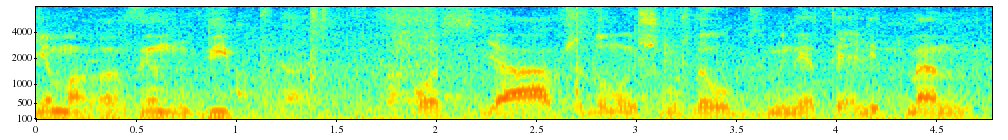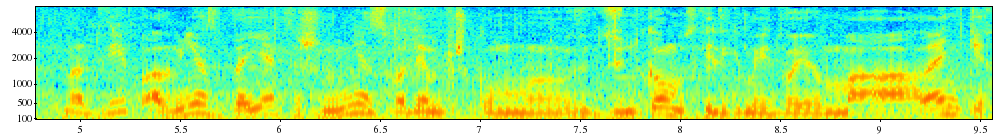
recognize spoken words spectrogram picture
є магазин VIP. Ось я вже думаю, що можливо б змінити елітмен на VIP, але мені здається, що мені з Вадимчиком е, Дзюньком, оскільки ми двоє маленьких,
